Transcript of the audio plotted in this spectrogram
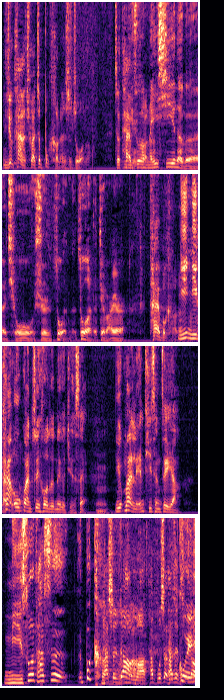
你就看得出来，这不可能是做的，这太你说不可能。梅西那个球是做的做的这玩意儿，太不可能了。你你看欧冠最后的那个决赛，嗯，你曼联踢成这样，你说他是不可能嘛？他是让吗他不是他是鬼呀！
